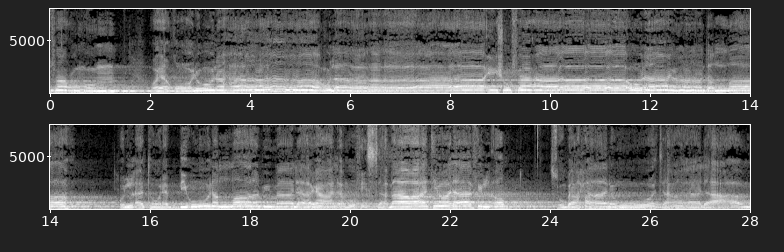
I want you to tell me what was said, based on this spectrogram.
ينفعهم. ويقولون هؤلاء شفعاؤنا عند الله. قل أتنبئون الله بما لا يعلم في السماوات ولا في الأرض سبحانه وتعالى عما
